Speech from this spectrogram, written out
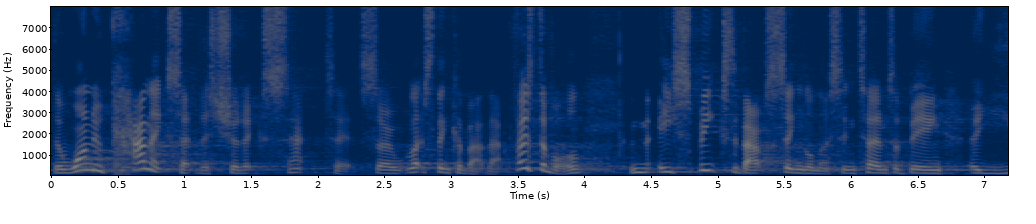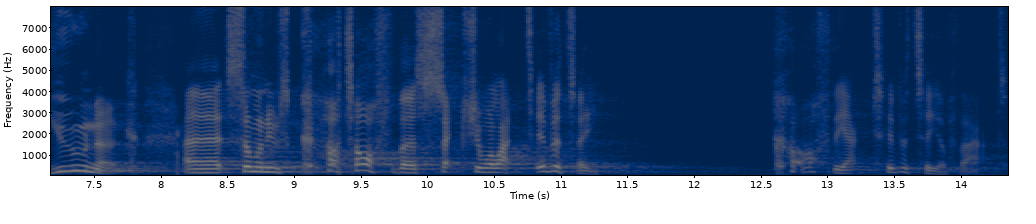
The one who can accept this should accept it. So let's think about that. First of all, he speaks about singleness in terms of being a eunuch, uh, someone who's cut off their sexual activity. Cut off the activity of that.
